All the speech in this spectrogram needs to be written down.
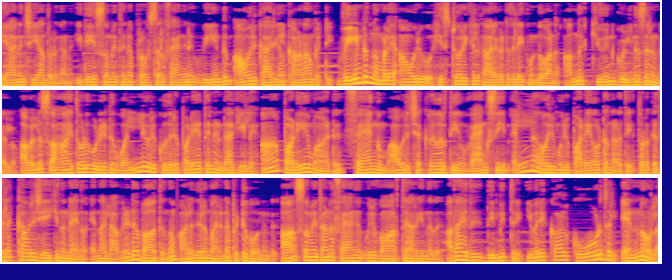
ധ്യാനം ചെയ്യാൻ തുടങ്ങുകയാണ്. ഇതേ സമയത്ത് തന്നെ പ്രൊഫസർ ഫാങ്ങിന് വീണ്ടും ആ ഒരു കാര്യങ്ങൾ കാണാൻ പറ്റി. വീണ്ടും നമ്മളെ ആ ഒരു ഹിസ്റ്റോറിക്കൽ കാലഘട്ടത്തിലേക്ക് കൊണ്ടുപോകാണ് അന്ന് ക്യൂൻ ഗുൽനസർ ഉണ്ടല്ലോ. അവളുടെ സഹായത്തോട് കൂടിയിട്ട് വലിയൊരു കുതിരപ്പടയെ തന്നെ ഉണ്ടാക്കിയില്ലേ? ആ പടയുമായിട്ട് ഫാങ്ങും ആ ഒരു ചക്രവർത്തിയും വാങ്സിയും എല്ലാവരും ഒരു പടയോട്ടം നടത്തി. തുടക്കത്തിലൊക്കെ അവർ ജയിക്കുന്നുണ്ടായിരുന്നു. എന്നാൽ അവരുടെ ഭാഗത്തു നിന്നും ആളുകൾ മരണപ്പെട്ടു പോകുന്നുണ്ട്. ആ സമയത്താണ് ഫാങ് ഒരു വാർത്ത അറിയുന്നത്. അതായത് ദിമിത്രി ഇവരെക്കാൾ കൂടുതൽ എണ്ണമുള്ള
